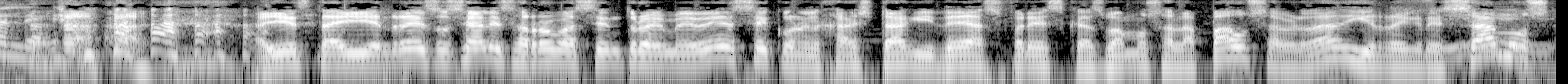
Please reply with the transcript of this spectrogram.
Ale. Ahí está, y en redes sociales, arroba centro MBS con el hashtag Ideas Frescas. Vamos a la pausa, ¿verdad? Y regresamos.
